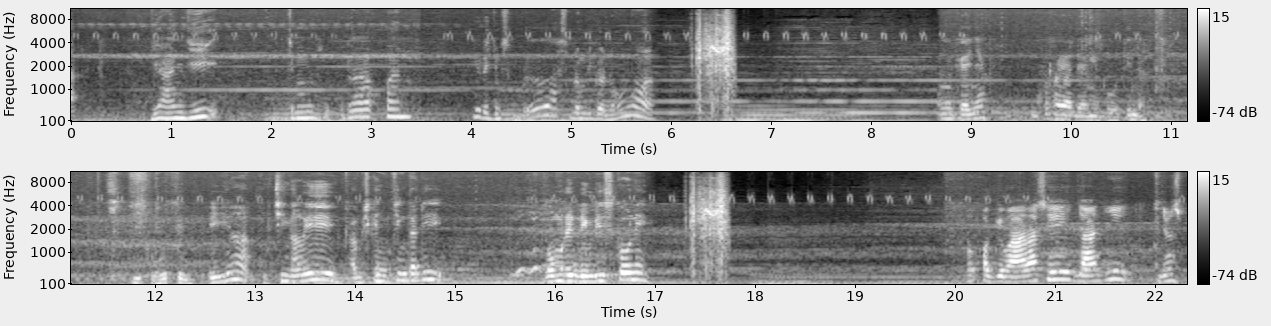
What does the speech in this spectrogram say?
ya janji jam 8 ini udah jam 11 belum juga nongol Kan kayaknya gua kayak ada yang ngikutin dah. ngikutin Iya, kucing kali. Habis kencing tadi. Gua merinding disco nih. Lo gimana sih janji jam 10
